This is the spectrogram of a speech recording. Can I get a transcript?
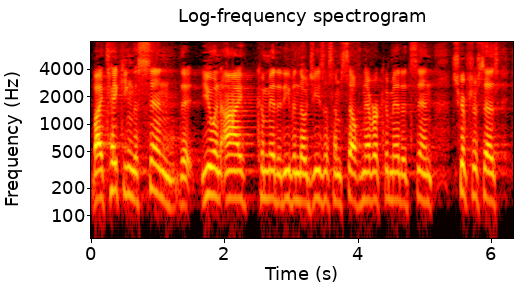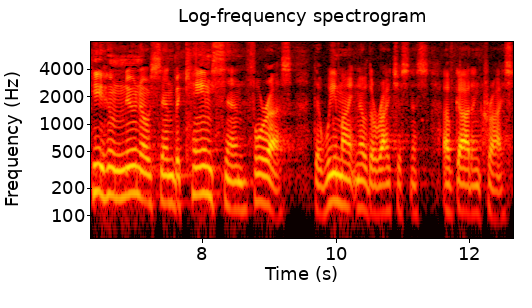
by taking the sin that you and I committed, even though Jesus Himself never committed sin. Scripture says, He who knew no sin became sin for us, that we might know the righteousness of God in Christ.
